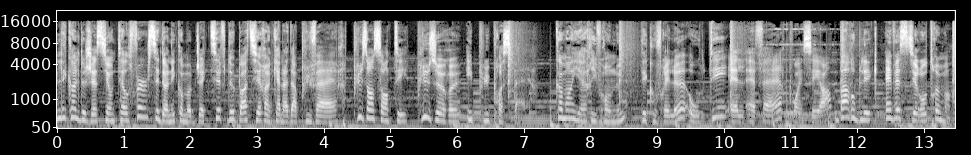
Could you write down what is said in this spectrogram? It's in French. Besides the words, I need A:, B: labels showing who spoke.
A: L'école de gestion Telfer s'est donné comme objectif de bâtir un Canada plus vert, plus en santé, plus heureux et plus prospère. Comment y arriverons-nous? Découvrez-le au tlfr.ca oblique investir autrement.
